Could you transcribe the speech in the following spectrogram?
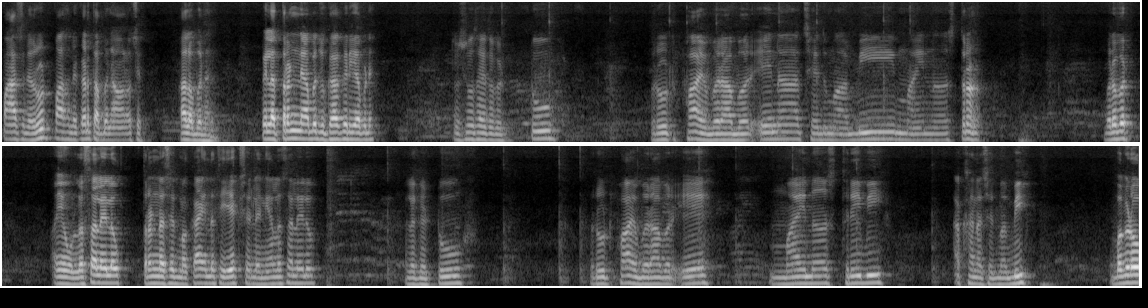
પાંચને રૂટ પાંચને કરતાં બનાવવાનો છે. હાલો બનાવી પહેલાં ત્રણને આ બાજુ ઘા કરીએ આપણે. તો શું થાય તો કે ટુ રૂટ ફાઈવ બરાબર એના છેદમાં બી માઇનસ ત્રણ. બરાબર? અહીંયા હું લસા લઈ લઉં. ત્રણના છેદમાં કાંઈ નથી, એક છે એટલે અહીંયા લસા લઈ લઉં. એટલે કે ટુ રૂટ ફાઈવ બરાબર એ માઇનસ થ્રી બી આખાના છેદમાં બી બગડો.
